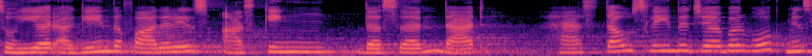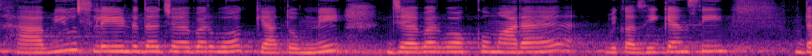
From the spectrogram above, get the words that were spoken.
so here again the father is asking the son that hast thou slain the Jabberwock means have you slain the Jabberwock क्या तुमने जैबर वॉक को मारा है? Because he can see the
